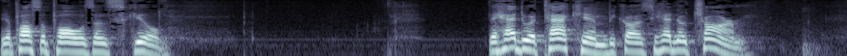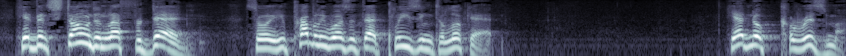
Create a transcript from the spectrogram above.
The apostle Paul was unskilled. They had to attack him because he had no charm. He had been stoned and left for dead, so he probably wasn't that pleasing to look at. He had no charisma.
